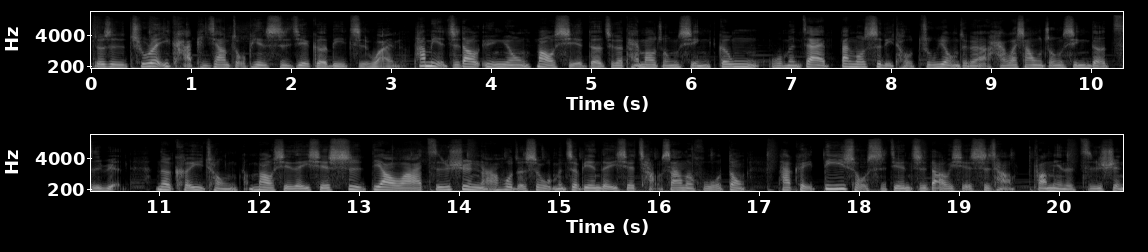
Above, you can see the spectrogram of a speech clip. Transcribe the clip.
就是除了一卡皮箱走遍世界各地之外呢，他们也知道运用贸协的这个台贸中心，跟我们在办公室里头租用这个海外商务中心的资源。那可以从贸写的一些市调啊、资讯啊，或者是我们这边的一些厂商的活动，他可以第一手时间知道一些市场方面的资讯。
